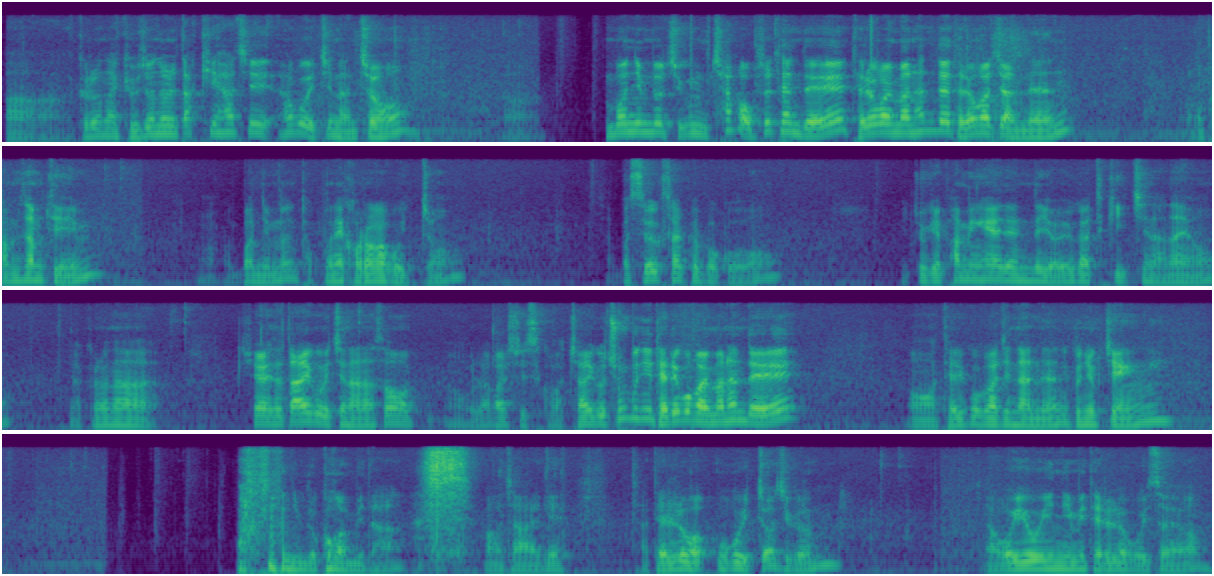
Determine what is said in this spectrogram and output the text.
아, 그러나 교전을 딱히 하지 하고 있진 않죠. 자, 한번님도 지금 차가 없을 텐데 데려갈 만한데 데려가지 않는 어, 감삼팀. 번번님은 덕분에 걸어가고 있죠. 자, 한번 쓱 살펴보고 이쪽에 파밍해야 되는데 여유가 특히 있진 않아요. 자, 그러나 시야에서 따이고 있진 않아서 어, 올라갈 수 있을 것 같아요 자 이거 충분히 데리고 갈 만한데 어, 데리고 가진 않는 근육쟁. 번번님 놓고 갑니다. 어, 자 이게 자 데리러 오고 있죠 지금 자 오이오이님이 데리러 오고 있어요.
